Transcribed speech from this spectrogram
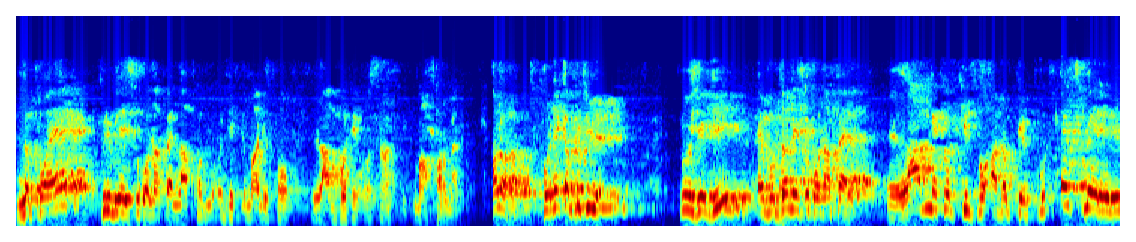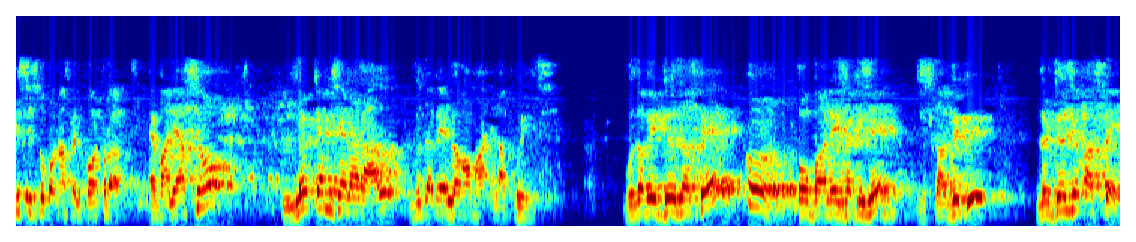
Le poète privilégie ce qu'on appelle la forme au détriment du fond, la beauté au sens formel. Alors, pour récapituler, tout j'ai dit, et vous donner ce qu'on appelle la méthode qu'il faut adopter pour espérer réussir ce qu'on appelle votre évaluation. Le thème général, vous avez le roman et la poésie. Vous avez deux aspects. Un, au banc des accusés, jusqu'à vécu. Le deuxième aspect,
